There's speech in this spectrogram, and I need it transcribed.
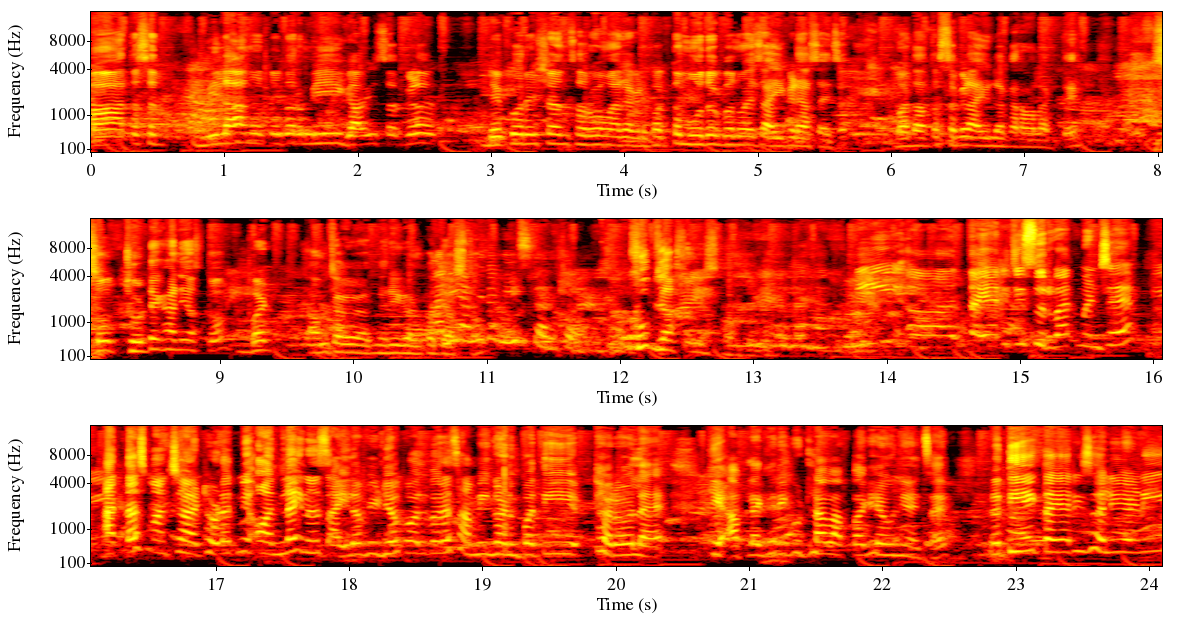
हा, आता सद मी लहान होतो तर मी गावी सगळं डेकोरेशन सर्व माझ्याकडे. फक्त मोदक बनवायचं आईकडे असायचं. बट आता सगळं आईला करावं लागते सो छोटे खाणी असतो बट आमच्या घरी गणपती असतो. मिस करतो खूप जास्त मिस करतो. मी तयारीची सुरुवात म्हणजे आताच मागच्या आठवड्यात मी ऑनलाईनच आईला व्हिडिओ कॉलवरच आम्ही गणपती ठरवलाय की आपल्या घरी कुठला बाप्पा घेऊन यायचा आहे तर ती एक तयारी झाली आणि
